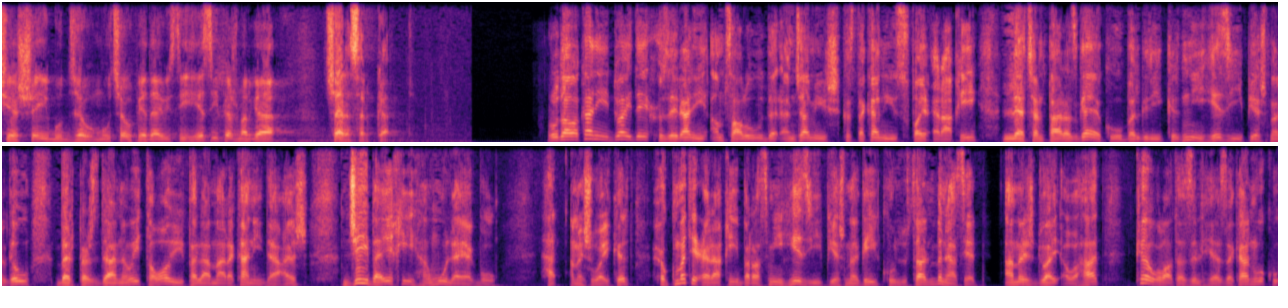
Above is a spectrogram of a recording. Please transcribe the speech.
کێشەی بودجە و مووچە و پێداویستی هێزی پێشمەرگە چارەسەر بکات. ڕووداوەکانی دوای دەی حوزەیرانی ئەمساڵ و دەرئەنجامی شکستەکانی سوپای عێراقی لە چەند پارێزگایەک و بەرگریکردنی هێزی پێشمەرگە و بەرپەرچدانەوەی تەواوی پەلامارەکانی داعش جێی بایەخی هەموو لایەک بوو، هەر ئەمەش وایکرد حکومەتی عێراقی بەڕەسمی هێزی پێشمەرگەی کوردستان بناسێت. ئەمەش دوای ئەوە هات کە وڵاتە زل هێزەکان وەکو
